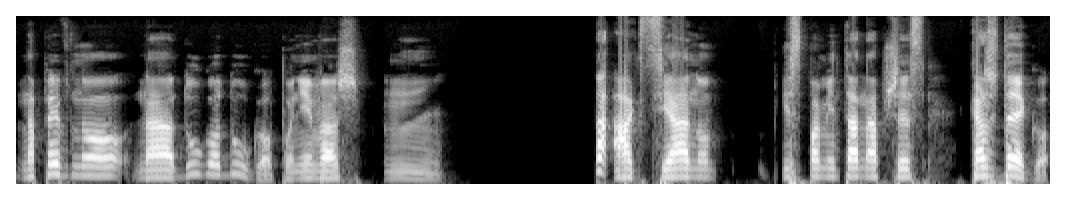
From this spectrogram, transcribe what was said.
na pewno na długo, długo, ponieważ ta akcja no, jest pamiętana przez każdego.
